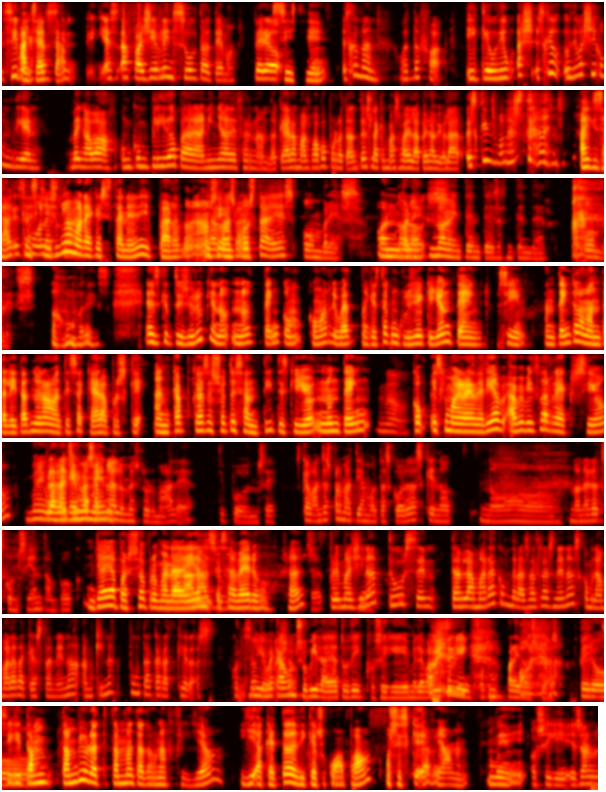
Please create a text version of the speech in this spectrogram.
Sí, perquè estàs, Exacte. és afegir l'insult al tema. Però Sí, sí. és que en plan, what the fuck? I que ho diu, és que ho diu així com dient, venga, va, un cumplido para la niña de Fernando, que era la más guapa, por lo tanto es la que más vale la pena violar. És que és molt estrany. Exacte, És és, que la estrany. mare d'aquesta nena i perdona. La o sigui, en plan, resposta és hombres. hombres. No lo, no lo intentes entender. Hombres. Hombres. És que t'ho juro que no, no entenc com, com ha arribat a aquesta conclusió, que jo entenc, o sigui, entenc que la mentalitat no era la mateixa que ara, però és que en cap cas això té sentit, és que jo no entenc No. com... És que m'agradaria haver vist la reacció. Bueno, plan, igual en aquell hi va moment. semblar el més normal, eh? Tipo, no sé. És que abans es permetien moltes coses que no, no, no n'eres conscient, tampoc. Ja, ja, per això, però m'agradaria vegades- saber-ho, saps? Però imagina't tu sent tant la mare com de les altres nenes com la mare d'aquesta nena, amb quina puta cara et quedes? Quan No, jo me cago en això? su vida, ja t'ho dic. O sigui, me levanto i li fot un parell d'hòsties. Però... O sigui, t'han violat i t'han matat a una filla i aquest t'ha de dir que és guapa? O sigui, és que, aviam, dir... O sigui, és el,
